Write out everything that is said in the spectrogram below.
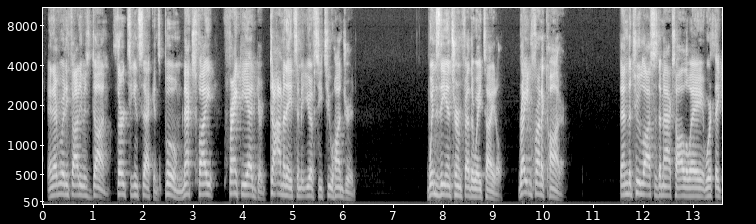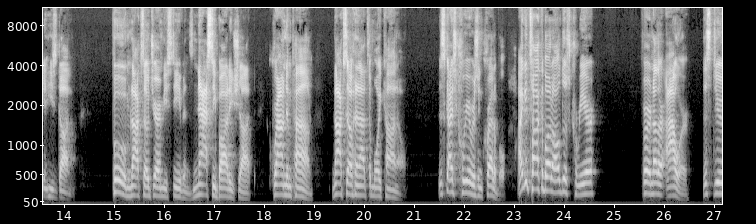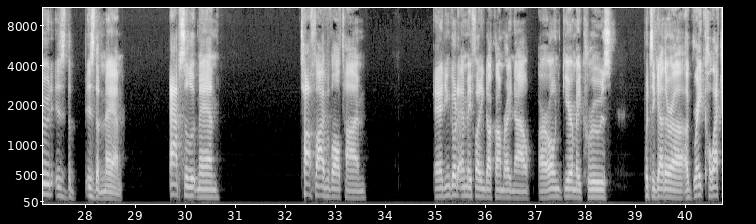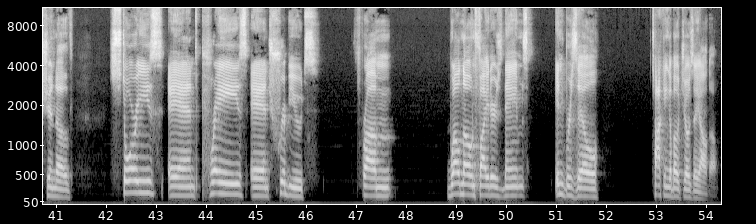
And everybody thought he was done. 13 seconds. Boom. Next fight, Frankie Edgar dominates him at UFC 200. Wins the interim featherweight title right in front of Conor. Then the two losses to Max Holloway. We're thinking he's done. Boom, knocks out Jeremy Stephens. Nasty body shot. Ground and pound. Knocks out Renato Moicano. This guy's career is incredible. I could talk about Aldo's career for another hour. This dude is the is the man. Absolute man. Top five of all time. And you can go to MMAfighting.com right now. Our own Guilherme Cruz put together a, a great collection of stories and praise and tributes from well-known fighters names in Brazil talking about Jose Aldo,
